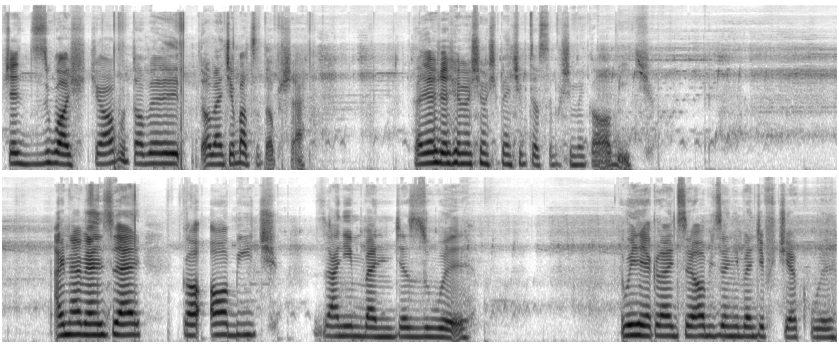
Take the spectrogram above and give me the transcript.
przed złością, to by, to będzie bardzo dobrze. Chociaż 75% musimy go obić. A najwięcej go obić, zanim będzie zły. Później jak najwięcej obić, zanim będzie wściekły.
